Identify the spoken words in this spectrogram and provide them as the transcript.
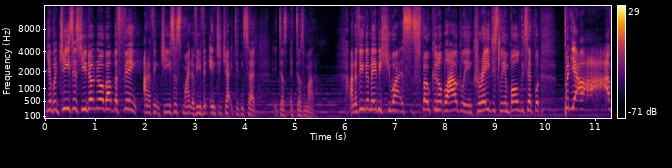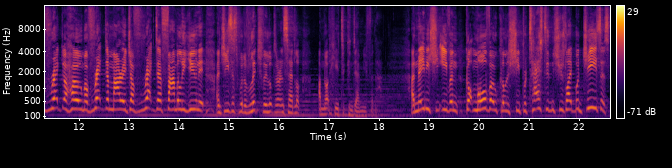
Yeah, but Jesus, you don't know about the thing. And I think Jesus might have even interjected and said, It, does, it doesn't matter. And I think that maybe she might have spoken up loudly and courageously and boldly said, But but yeah, I've wrecked a home, I've wrecked a marriage, I've wrecked a family unit. And Jesus would have literally looked at her and said, Look, I'm not here to condemn you for that. And maybe she even got more vocal as she protested and she was like, But Jesus,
